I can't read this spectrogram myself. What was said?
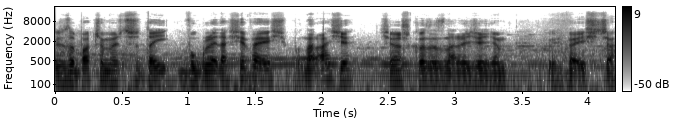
Zobaczymy, czy tutaj w ogóle da się wejść, bo na razie ciężko ze znalezieniem wejścia.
